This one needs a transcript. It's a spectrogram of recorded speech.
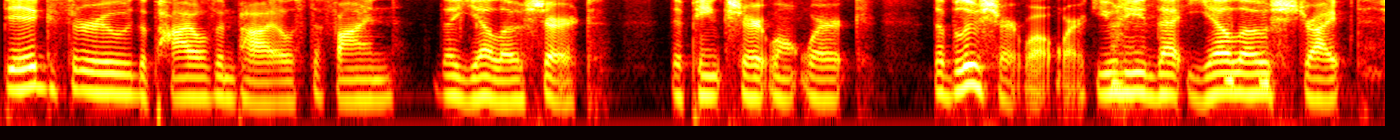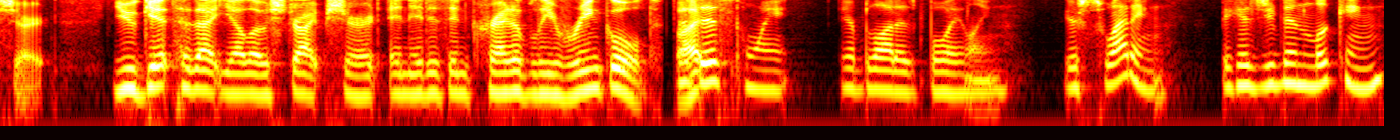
dig through the piles and piles to find the yellow shirt. The pink shirt won't work. The blue shirt won't work. You need that yellow striped shirt. You get to that yellow striped shirt and it is incredibly wrinkled. But At this point, your blood is boiling. You're sweating because you've been looking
